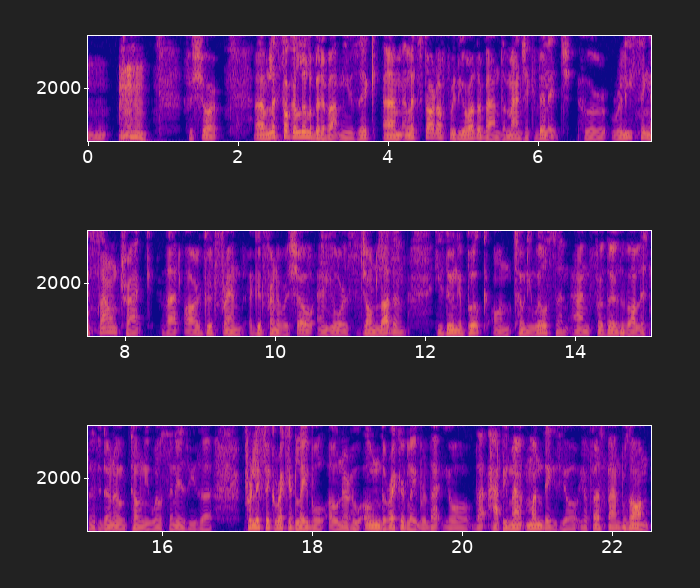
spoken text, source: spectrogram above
Mhm. For sure. Um, let's talk a little bit about music, um, and let's start off with your other band, The Magic Village, who are releasing a soundtrack that our good friend, a good friend of our show, and yours, John Ludden, he's doing a book on Tony Wilson. And for those of our listeners who don't know who Tony Wilson is, he's a prolific record label owner who owned the record label that your that Happy Mount Mondays, your your first band, was on.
